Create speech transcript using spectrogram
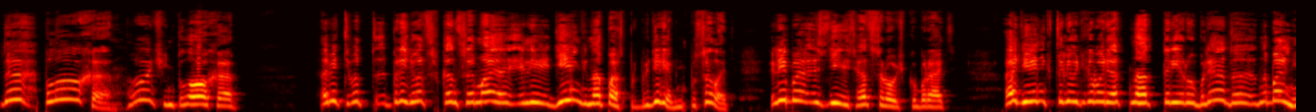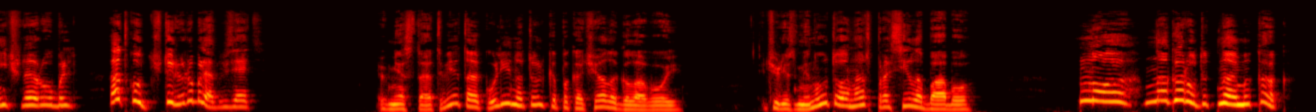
Да, плохо, очень плохо. А ведь вот придется в конце мая или деньги на паспорт в деревню посылать, либо здесь отсрочку брать. А денег-то люди говорят на три рубля, да на больничный рубль. Откуда четыре рубля взять? Вместо ответа Акулина только покачала головой. Через минуту она спросила бабу. — Ну, а на огород от наймы как?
